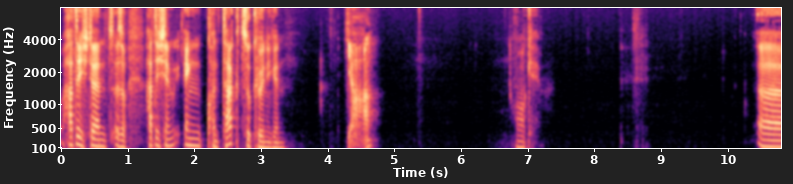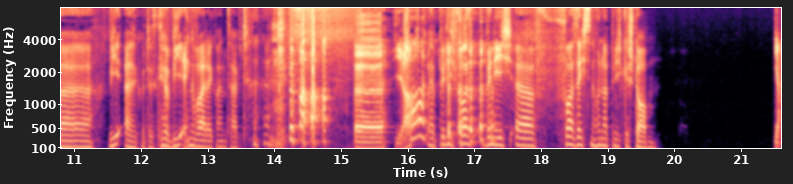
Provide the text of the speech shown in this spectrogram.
Hatte ich denn, also hatte ich denn engen Kontakt zur Königin? Ja. Okay. Äh, wie, äh, gut, das, wie eng war der Kontakt? Äh, ja? Äh, bin ich vor, bin ich, äh, vor 1600 bin ich gestorben. Ja.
